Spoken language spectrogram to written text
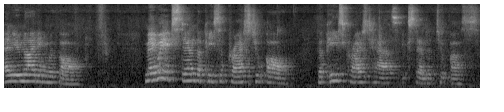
and uniting with all. May we extend the peace of Christ to all, the peace Christ has extended to us.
